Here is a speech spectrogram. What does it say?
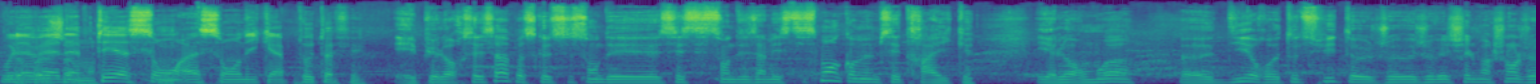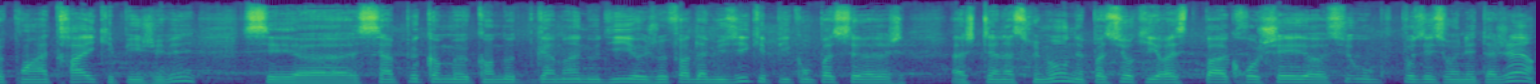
Vous l'avez adapté à son, à son handicap. Tout à fait. Et puis alors, c'est ça, parce que ce sont des, ce sont des investissements quand même, ces trikes. Et alors moi, euh, dire tout de suite euh, je, vais chez le marchand, je prends un trike et puis j'y vais, c'est euh, un peu comme quand notre gamin nous dit je veux faire de la musique et puis qu'on passe à acheter un instrument, on n'est pas sûr qu'il reste pas accroché ou posé sur une étagère.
